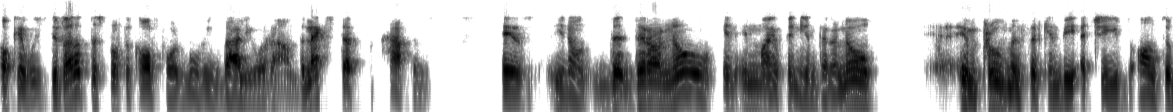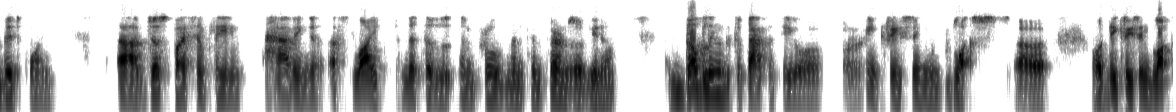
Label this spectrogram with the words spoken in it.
okay, we've developed this protocol for moving value around. The next step happens is you know the, there are no in in my opinion there are no uh, improvements that can be achieved onto bitcoin uh, just by simply having a, a, slight little improvement in terms of you know doubling the capacity or, or increasing blocks uh, or decreasing block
